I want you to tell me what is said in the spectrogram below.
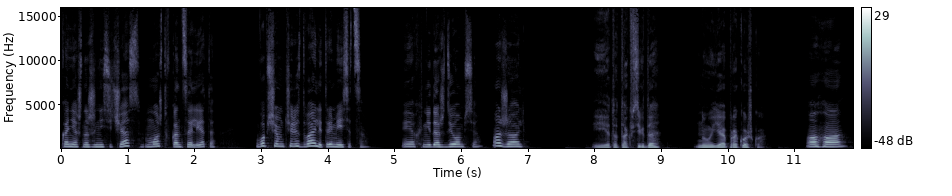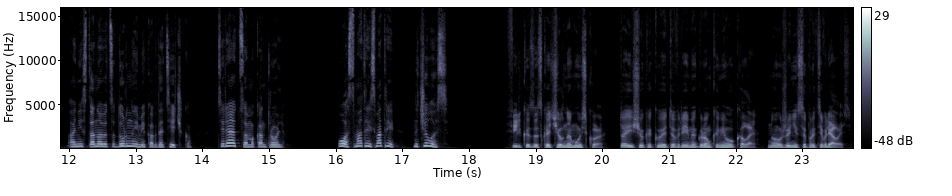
Конечно же, не сейчас, может, в конце лета. В общем, через два или три месяца. Эх, не дождемся, а жаль. «И это так всегда? Ну, я про кошку». Ага, они становятся дурными, когда течка. Теряют самоконтроль. О, смотри, смотри, началось. Филька заскочил на Муську. Та еще какое-то время громко мяукала, но уже не сопротивлялась.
